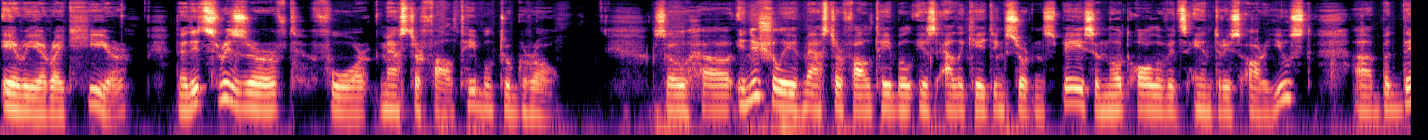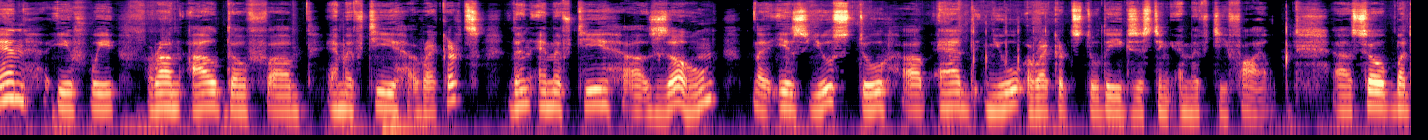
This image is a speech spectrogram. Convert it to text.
area right here, that it's reserved for master file table to grow. So uh, initially master file table is allocating certain space and not all of its entries are used. Uh, but then if we run out of um, MFT records, then MFT uh, zone uh, is used to uh, add new records to the existing MFT file. Uh, so, but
